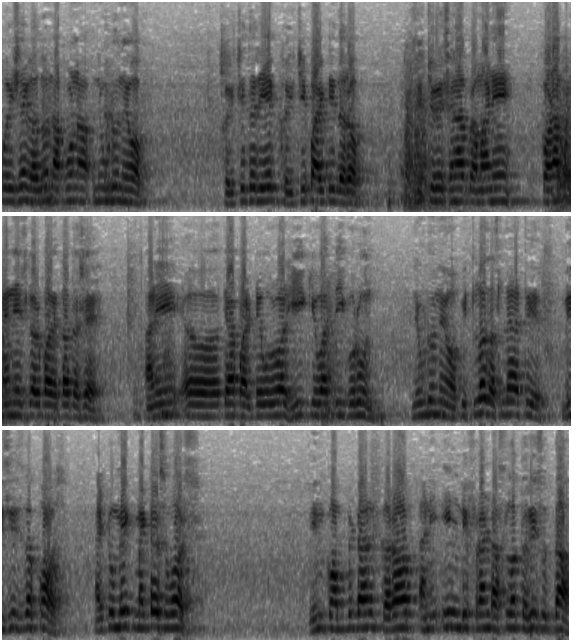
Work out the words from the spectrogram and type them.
पयशे घालून आपूण निवडून येवप खंयची तरी एक खंयची पार्टी धरप. सिच्युएशना प्रमाणे कोणाक मॅनेज करपाक येता तशें आनी त्या पार्टी बरोबर ही किंवा ती करून निवडून येवप इतलोच असल्या खातीर दीस इज द कॉज आनी to make matters worse incompetent corrupt आणि इनडिफरंट असलो तरी सुद्धा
